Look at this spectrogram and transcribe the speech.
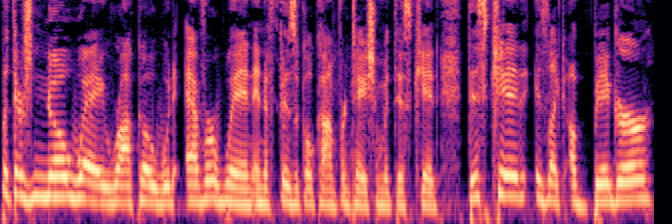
but there's no way Rocco would ever win in a physical confrontation with this kid. This kid is like a bigger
